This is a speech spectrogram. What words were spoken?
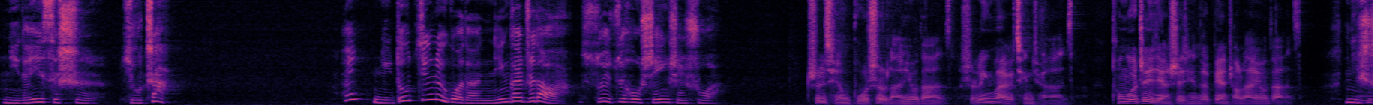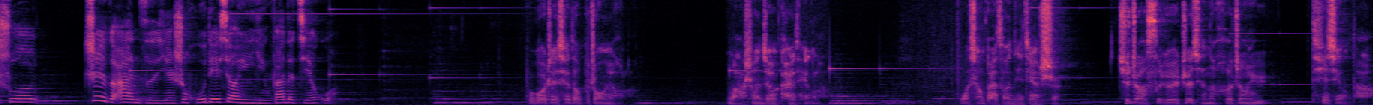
你的意思是，有诈？哎，你都经历过的，你应该知道啊。所以最后谁赢谁输啊？之前不是蓝优的案子，是另外一个侵权案子，通过这件事情才变成蓝优的案子。你是说这个案子也是蝴蝶效应引发的结果？不过这些都不重要了，马上就要开庭了。我想拜托你一件事，去找四个月之前的何正玉，提醒他，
